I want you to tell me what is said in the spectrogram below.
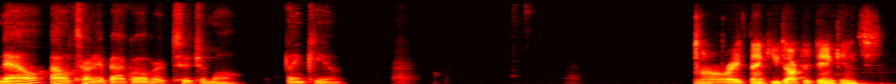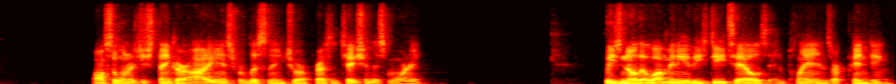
Now I'll turn it back over to Jamal. Thank you. All right, thank you, Dr. Dinkins. Also want to just thank our audience for listening to our presentation this morning. Please know that while many of these details and plans are pending,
